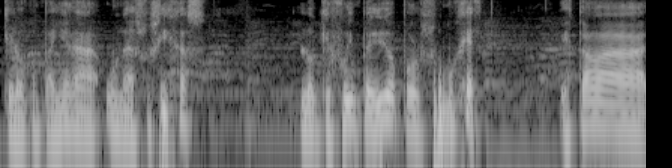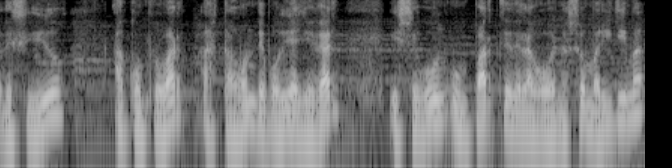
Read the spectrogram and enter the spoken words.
que lo acompañara una de sus hijas, lo que fue impedido por su mujer. Estaba decidido a comprobar hasta dónde podía llegar y según un parte de la gobernación marítima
